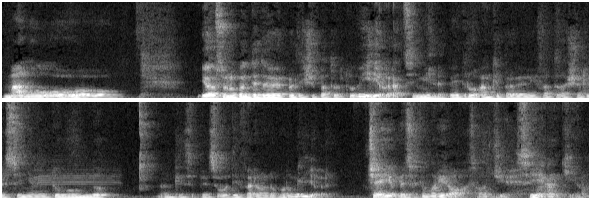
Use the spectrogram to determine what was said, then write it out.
Manu... Io sono contento di aver partecipato al tuo video, grazie mille Pedro, anche per avermi fatto lasciare il segno nel tuo mondo, anche se pensavo di fare un lavoro migliore. Cioè io penso che morirò oggi. Sì, anch'io.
